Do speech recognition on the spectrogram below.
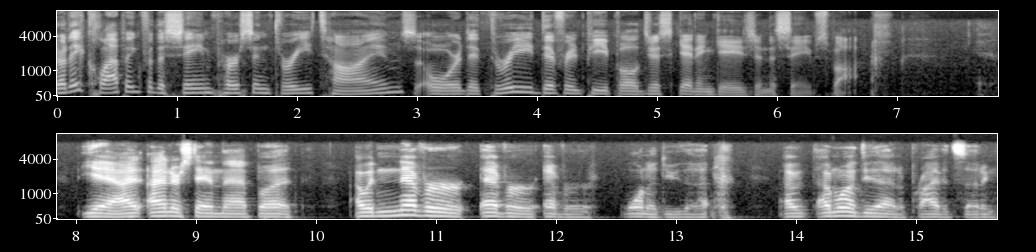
are they clapping for the same person three times or did three different people just get engaged in the same spot Yeah, I, I understand that, but I would never, ever, ever want to do that. I would, I would want to do that in a private setting.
